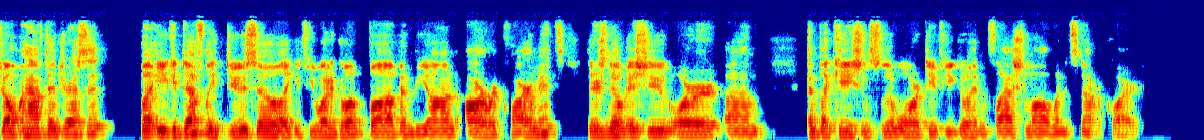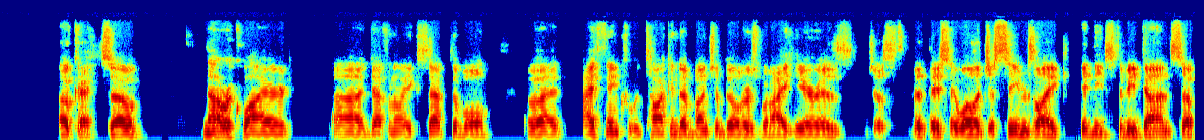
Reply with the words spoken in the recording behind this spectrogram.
don't have to address it but you could definitely do so. Like if you want to go above and beyond our requirements, there's no issue or um, implications to the warranty if you go ahead and flash them all when it's not required. Okay, so not required, uh, definitely acceptable. but I think talking to a bunch of builders, what I hear is just that they say, well, it just seems like it needs to be done. So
